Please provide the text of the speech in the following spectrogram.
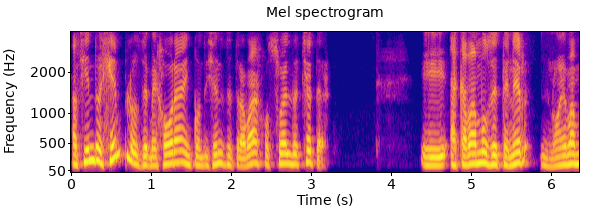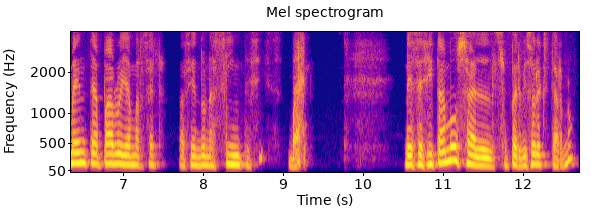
haciendo ejemplos de mejora en condiciones de trabajo, sueldo, etc. Eh, acabamos de tener nuevamente a Pablo y a Marcela haciendo una síntesis. Bueno, necesitamos al supervisor externo,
